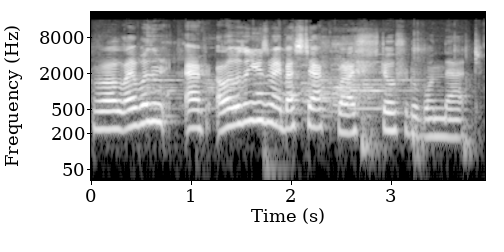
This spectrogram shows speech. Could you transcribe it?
Well, I wasn't I wasn't using my best deck, but I still should have won that.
